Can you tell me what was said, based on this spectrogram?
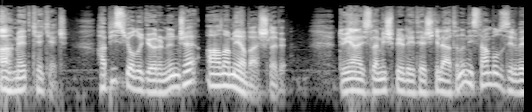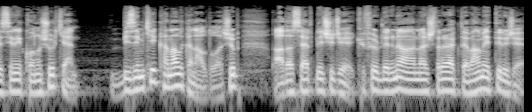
Ahmet Kekeç, hapis yolu görününce ağlamaya başladı. Dünya İslam İşbirliği Teşkilatı'nın İstanbul zirvesini konuşurken bizimki kanal kanal dolaşıp daha da sertleşeceği, küfürlerini ağırlaştırarak devam ettireceği,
